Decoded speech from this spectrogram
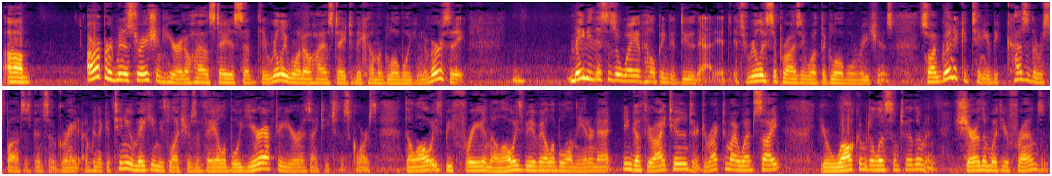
Um, our upper administration here at Ohio State has said they really want Ohio State to become a global university maybe this is a way of helping to do that. It, it's really surprising what the global reach is. So I'm going to continue, because of the response has been so great, I'm going to continue making these lectures available year after year as I teach this course. They'll always be free and they'll always be available on the internet. You can go through iTunes or direct to my website. You're welcome to listen to them and share them with your friends. And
